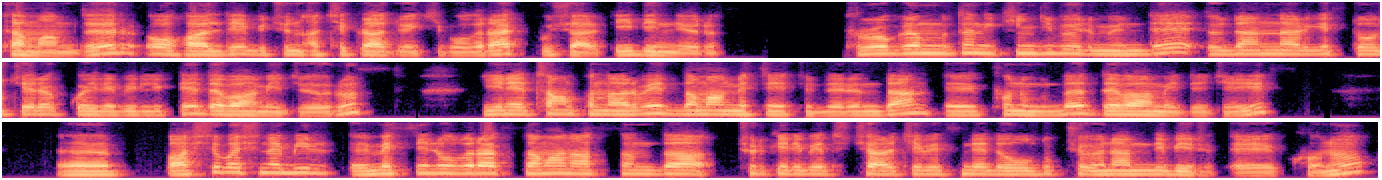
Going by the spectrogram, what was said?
Tamamdır. O halde bütün Açık Radyo ekibi olarak bu şarkıyı dinliyoruz. Programımızın ikinci bölümünde Ödenler Git Dolcerecco ile birlikte devam ediyoruz. Yine Tanpınar ve Daman metin e, konumunda devam edeceğiz. E, başlı başına bir e, metneli olarak zaman aslında Türk Edebiyatı çerçevesinde de oldukça önemli bir e, konu.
